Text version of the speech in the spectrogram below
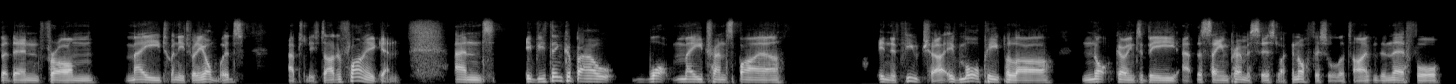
but then from May 2020 onwards, absolutely started flying again. And if you think about what may transpire in the future, if more people are not going to be at the same premises like an office all the time, then therefore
